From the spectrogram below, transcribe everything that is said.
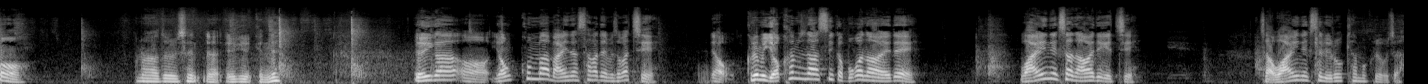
어. 하나, 둘, 셋, 야, 여기 있겠네? 여기가, 어, 0, 마이너스 4가 되면서, 맞지? 야, 그러면 역함수 나왔으니까 뭐가 나와야 돼? y는 x가 나와야 되겠지? 자, y는 x를 이렇게 한번 그려보자.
